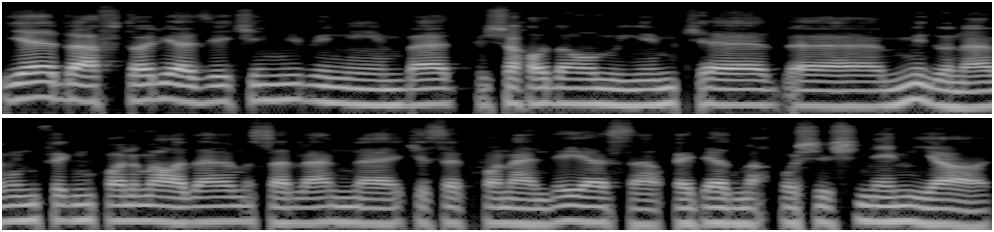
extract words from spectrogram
یه رفتاری از یکی می‌بینیم بعد پیش خودمون میگیم که می‌دونم این فکر می‌کنه من آدم مثلا کسر کننده ای هستم خیلی از من خوشش نمیاد.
